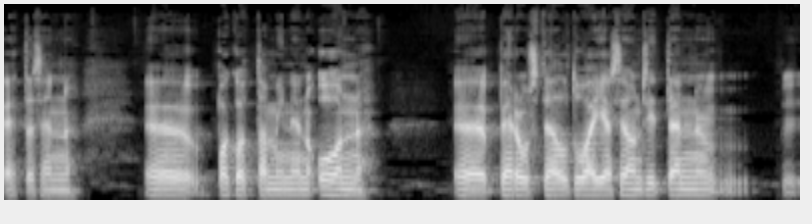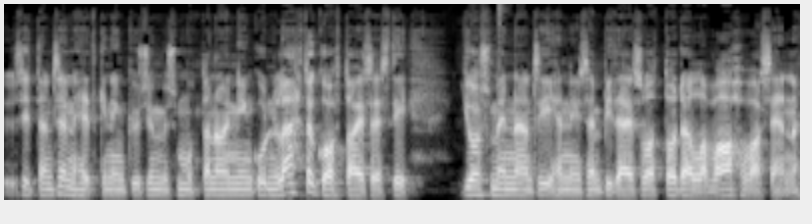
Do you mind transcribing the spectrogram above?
että sen pakottaminen on perusteltua ja se on sitten, sitten sen hetkinen kysymys, mutta noin niin kuin lähtökohtaisesti, jos mennään siihen, niin sen pitäisi olla todella vahva sen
